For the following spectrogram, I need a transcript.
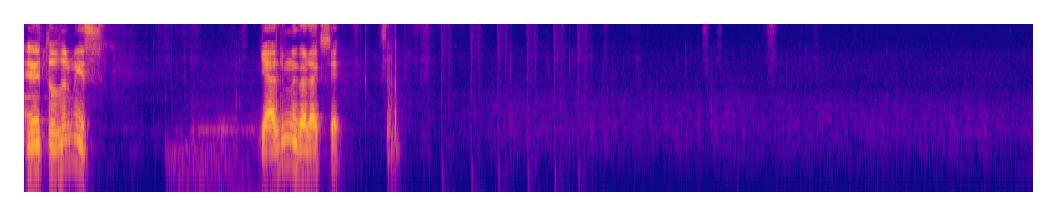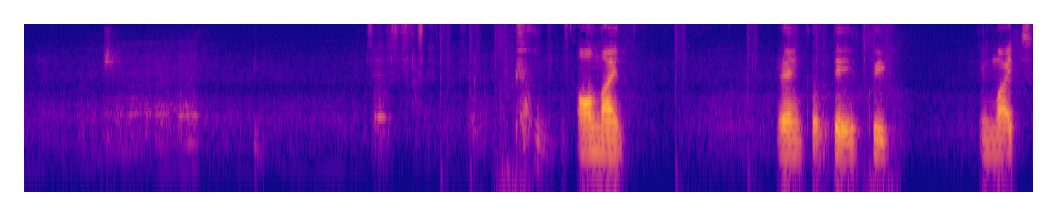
Evet hazır mıyız? Geldin mi Galaxy? Online ranked değil quick invite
